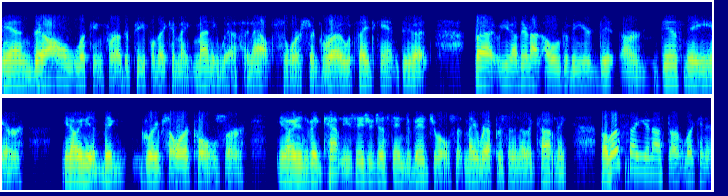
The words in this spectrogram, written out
and they're all looking for other people they can make money with and outsource or grow if they can't do it. But you know, they're not Ogilvy or or Disney or you know any of the big groups, Oracles or you know any of the big companies. These are just individuals that may represent another company. But let's say you and I start looking at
